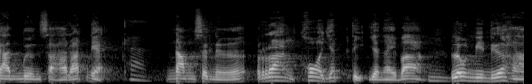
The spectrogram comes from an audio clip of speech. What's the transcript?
การเมืองสหรัฐเนี่ยค่ะนำเสนอร่างข้อยตติยังไงบ้าง แล้วมันมีเนื้อหา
